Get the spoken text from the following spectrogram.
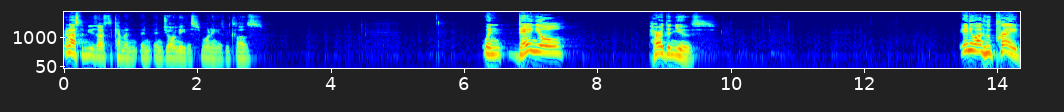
I'm going to ask the musos to come and, and, and join me this morning as we close. When Daniel heard the news, anyone who prayed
